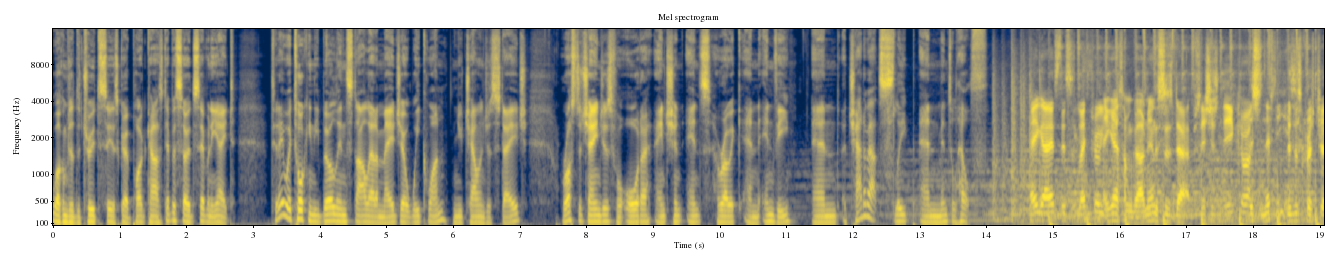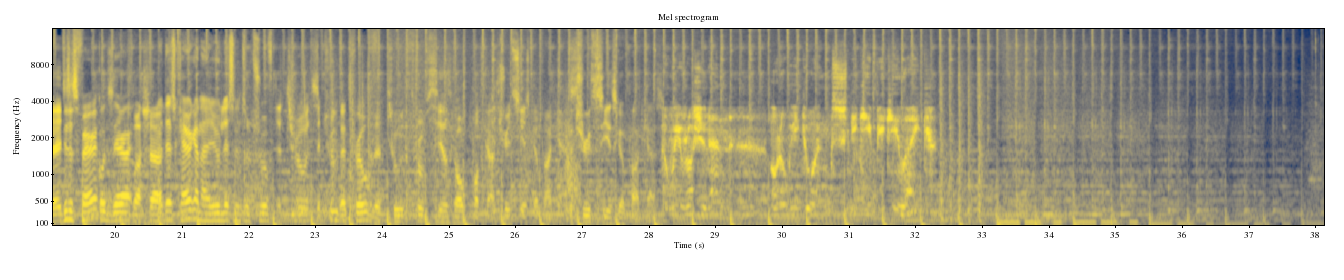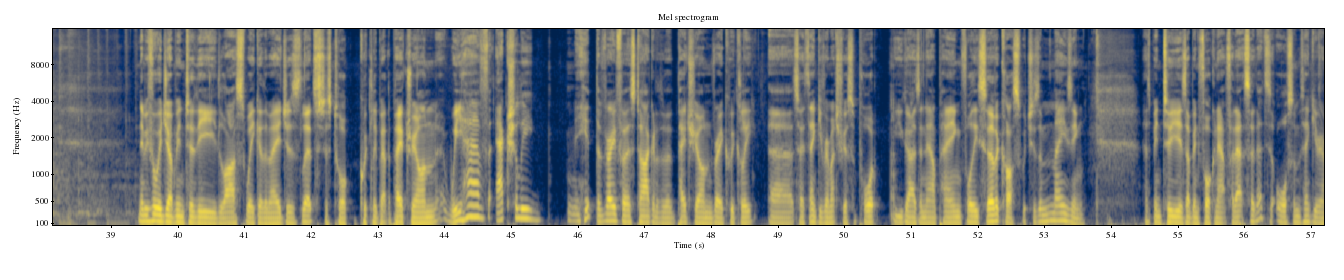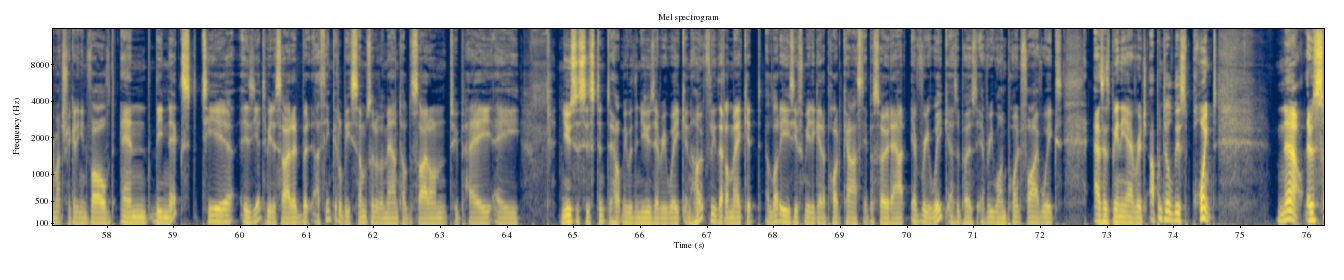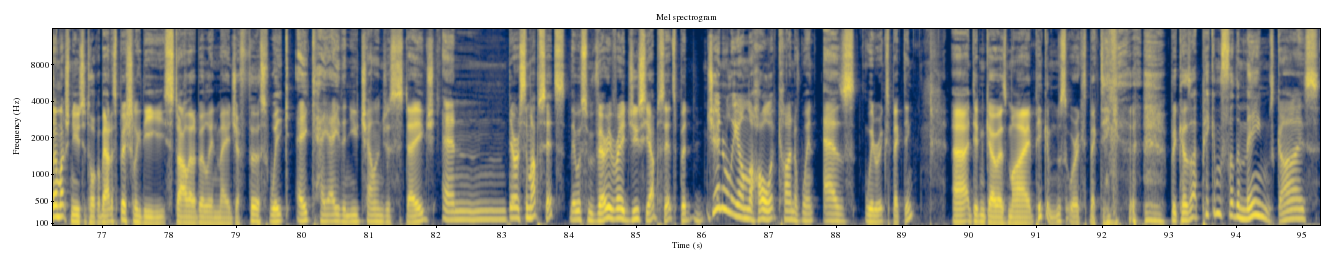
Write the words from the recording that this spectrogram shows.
Welcome to the Truth CSGO podcast, episode 78. Today we're talking the Berlin StarLadder Major Week 1, new challenges stage, roster changes for Order, Ancient, ENCE, Heroic, and Envy, and a chat about sleep and mental health. Hey guys, this is Electro. Hey guys, I'm Guardian. This is Daps. This is NiKo. This is Nifty. This is chrisJ. This is Fair. Godzilla. flusha. this is karrigan and you listen to the Truth. The Truth. The truth. The Truth. The Truth, the Truth CSGO podcast. The Truth CSGO podcast. The Truth CSGO podcast. Are we rushing in? Or are we going sneaky beaky like? Now, before we jump into the last week of the majors, let's just talk quickly about the Patreon. We have actually hit the very first target of the Patreon very quickly. Uh, so, thank you very much for your support. You guys are now paying for these server costs, which is amazing. It's been two years I've been forking out for that, so that's awesome. Thank you very much for getting involved. And the next tier is yet to be decided, but I think it'll be some sort of amount I'll decide on to pay a news assistant to help me with the news every week, and hopefully that'll make it a lot easier for me to get a podcast episode out every week as opposed to every 1.5 weeks, as has been the average up until this point. Now, there's so much news to talk about, especially the StarLadder Berlin Major first week, aka the new challenges stage, and there are some upsets. There were some very, very juicy upsets, but generally on the whole, it kind of went as we were expecting. Uh, it didn't go as my pick'ems were expecting, because I pick 'em for the memes, guys.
